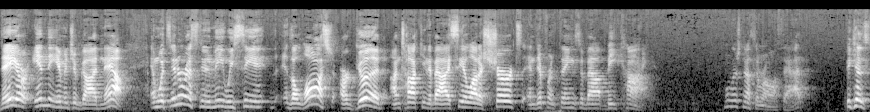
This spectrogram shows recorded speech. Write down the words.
They are in the image of God now. And what's interesting to me, we see the lost are good on talking about. I see a lot of shirts and different things about be kind. Well, there's nothing wrong with that. Because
